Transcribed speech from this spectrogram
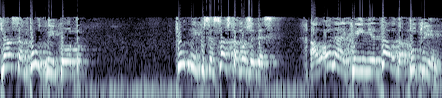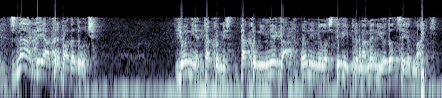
ja sam putnik ovdje. Putniku se svašta može desiti. Ali onaj koji im je dao da putujem, zna gdje ja treba da dođem. I on je, tako mi, tako mi njega, on je milostiviji prema meni od oca i od majke.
